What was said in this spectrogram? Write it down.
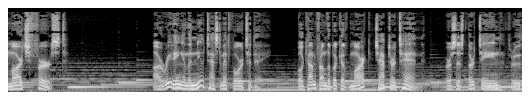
March 1st. Our reading in the New Testament for today will come from the book of Mark, chapter 10, verses 13 through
